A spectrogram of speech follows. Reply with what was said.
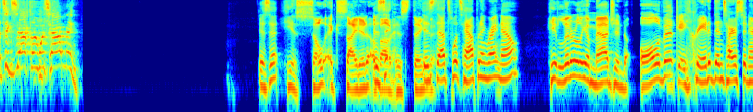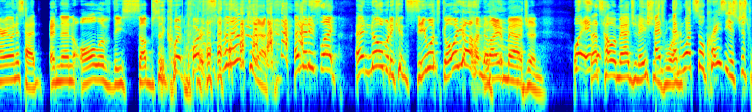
That's exactly what's happening. Is it? He is so excited Is about it- his thing. Is that that's what's happening right now? he literally imagined all of it He created the entire scenario in his head. and then all of the subsequent parts of it after that. And then he's like, and nobody can see what's going on that I imagine. Well, it- That's how imaginations and, work. and what's so crazy is just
